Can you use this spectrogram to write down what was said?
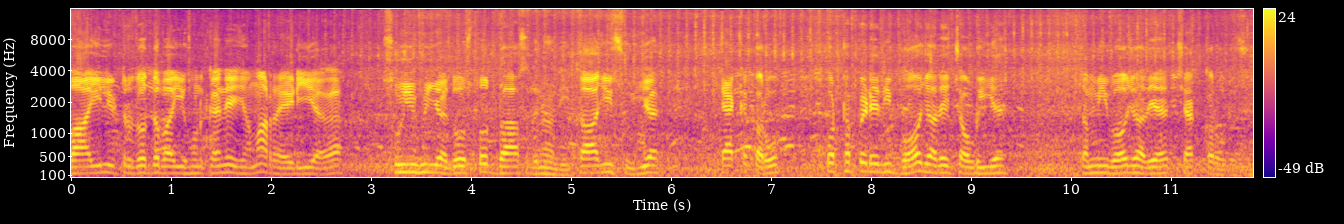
22 ਲੀਟਰ ਦੁੱਧ ਬਾਈ ਹੁਣ ਕਹਿੰਦੇ ਜਮਾ ਰੈਡੀ ਹੈਗਾ। ਸੂਈ ਹੋਈ ਹੈ ਦੋਸਤੋ 10 ਦਿਨਾਂ ਦੀ, ਤਾਜੀ ਸੂਈ ਹੈ ਚੈੱਕ ਕਰੋ, ਪੁੱਠ ਪੇੜੇ ਦੀ ਬਹੁਤ ਜ਼ਿਆਦਾ ਚੌੜੀ ਹੈ ਤੰਮੀ ਬਹੁਤ ਜ਼ਿਆਦਾ ਹੈ ਚੈੱਕ ਕਰੋ ਤੁਸੀਂ।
